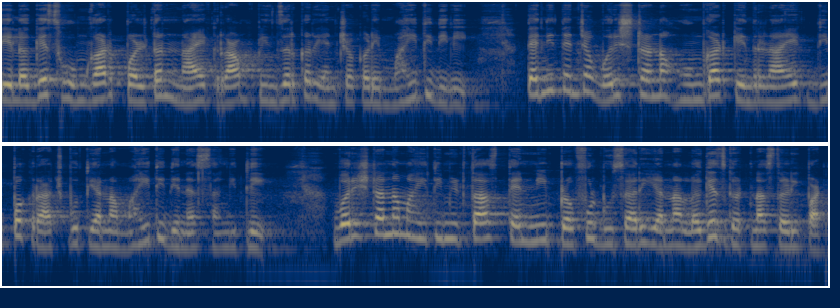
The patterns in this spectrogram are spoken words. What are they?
ते लगेच होमगार्ड पलटण नायक राम पिंजरकर यांच्याकडे माहिती दिली. त्यांनी त्यांच्या वरिष्ठांना होमगार्ड केंद्र नायक दीपक राजपूत यांना माहिती देण्यास सांगितले. वरिष्ठांना माहिती मिळताच त्यांनी प्रफुल भुसारी यांना लगेच घटनास्थळी पाठवले.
